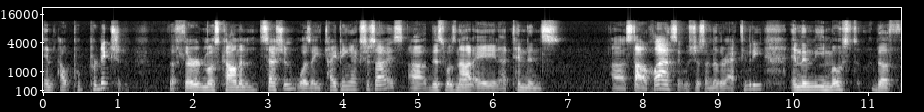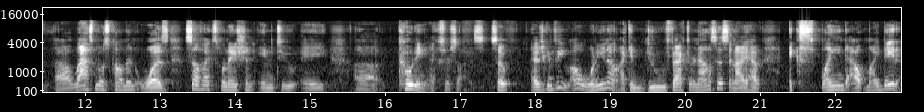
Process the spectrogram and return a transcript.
and output prediction. The third most common session was a typing exercise. Uh, this was not a, an attendance uh, style class. It was just another activity. And then the most, the uh, last most common was self-explanation into a uh, coding exercise. So as you can see, oh, what do you know? I can do factor analysis and I have explained out my data.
